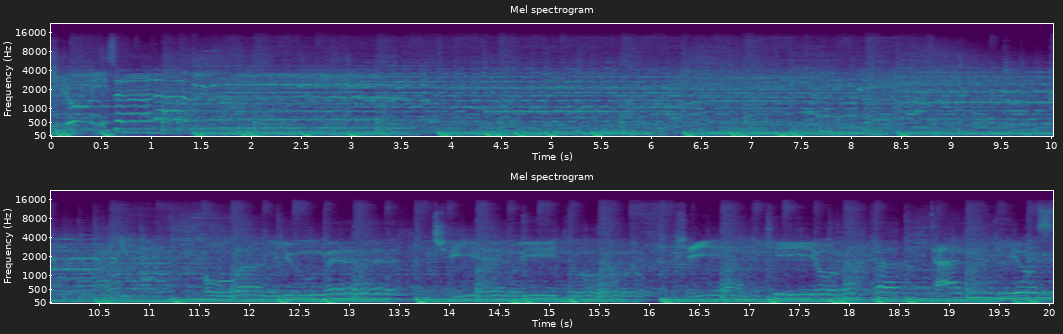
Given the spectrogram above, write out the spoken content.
時をいざなう童話の夢知恵の糸ひらめきをまた手繰り寄せ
